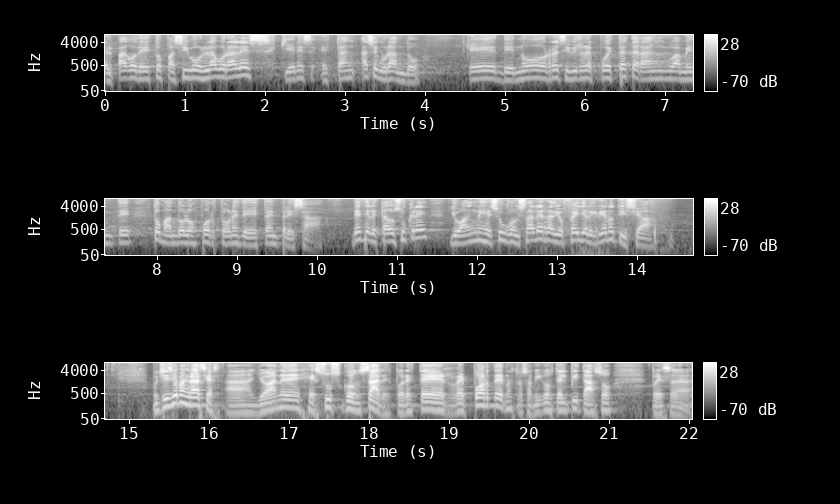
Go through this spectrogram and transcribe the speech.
el pago de estos pasivos laborales, quienes están asegurando que de no recibir respuesta estarán nuevamente tomando los portones de esta empresa. Desde el Estado Sucre, Joanne Jesús González, Radio Fe y Alegría Noticia. Muchísimas gracias a Joanne Jesús González por este reporte de nuestros amigos del Pitazo, pues uh,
